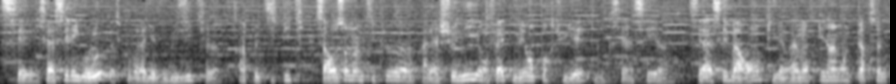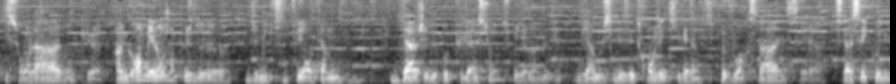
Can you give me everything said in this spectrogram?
C'est assez rigolo parce que voilà, il y a des musiques un peu typiques. Ça ressemble un petit peu à la chenille en fait, mais en portugais. Donc c'est assez, c'est assez marrant. Puis il y a vraiment énormément de personnes qui sont là. Donc un grand mélange en plus de, de mixité en termes d'âge et de population. Parce qu'il y a aussi des étrangers qui viennent un petit peu voir ça et c'est assez connu.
